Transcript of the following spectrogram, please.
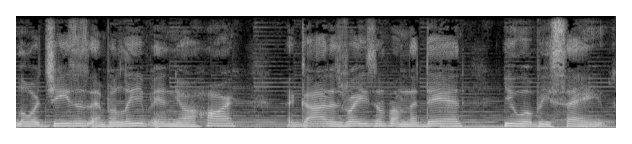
Lord Jesus, and believe in your heart that God is raised him from the dead, you will be saved.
